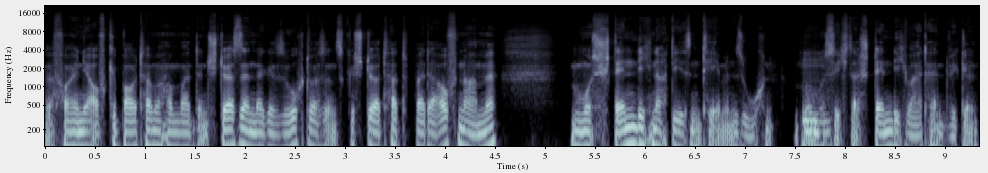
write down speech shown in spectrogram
wir vorhin ja aufgebaut haben, haben wir den Störsender gesucht, was uns gestört hat bei der Aufnahme. Man muss ständig nach diesen Themen suchen. Man mhm. muss sich da ständig weiterentwickeln.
